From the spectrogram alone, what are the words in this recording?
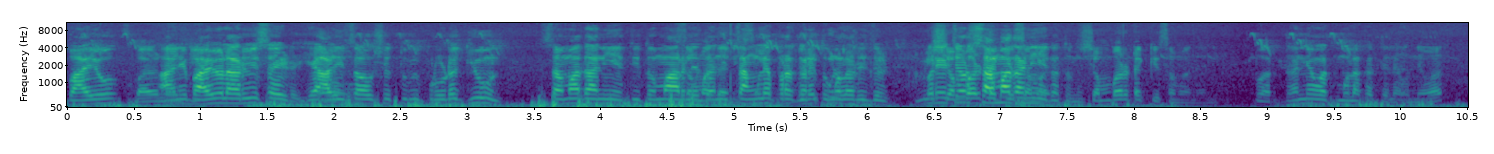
बायो आणि 90. बायो लार्विसाईड हे. आळीचं औषध तुम्ही प्रोडक्ट घेऊन समाधानी आहे तिथं मारलेत आणि समाधानी. चांगल्या प्रकारे. तुम्हाला रिझल्ट मी बरं शंभर याच्यावर टक्के समाधानी आहे का तुम्ही? शंभर टक्के समाधानी. बरं धन्यवाद मुलाखत दिल्याबद्दल. धन्यवाद.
